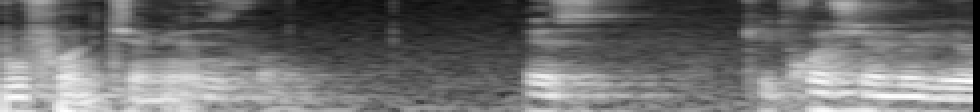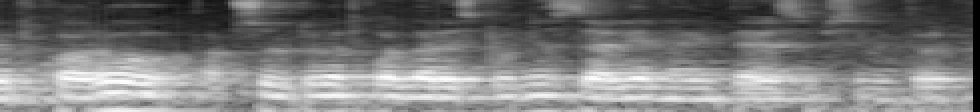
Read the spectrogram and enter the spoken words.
ბუფონი ჩემი ეს ეს კითხვა შემიძლია ვთქვა რომ აბსოლუტურად ყველა რესპონდენტს ძალიან აინტერესებს იმიტომ რომ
